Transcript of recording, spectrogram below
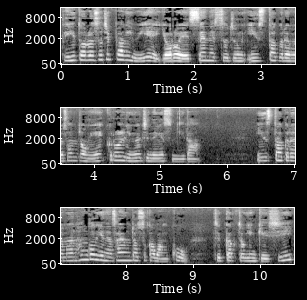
데이터를 수집하기 위해 여러 SNS 중 인스타그램을 선정해 크롤링을 진행했습니다. 인스타그램은 한국인의 사용자 수가 많고 즉각적인 게시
